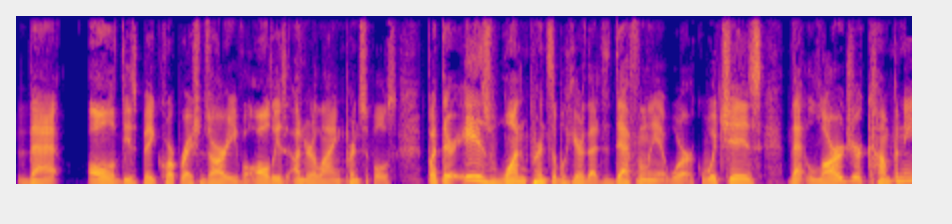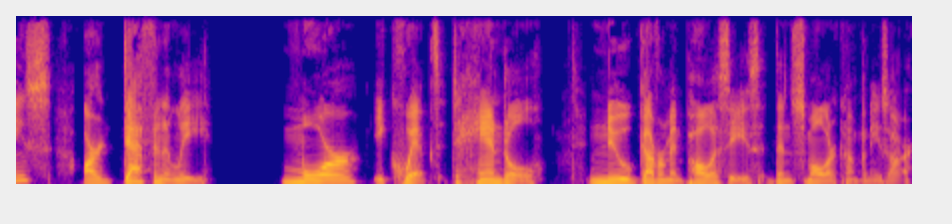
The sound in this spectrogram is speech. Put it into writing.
that all of these big corporations are evil, all these underlying principles. But there is one principle here that's definitely at work, which is that larger companies are definitely more equipped to handle new government policies than smaller companies are.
